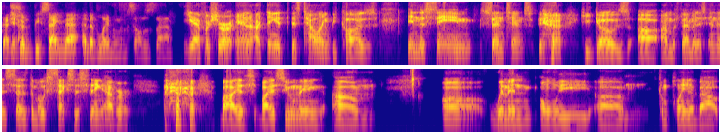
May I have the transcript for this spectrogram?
that yeah. shouldn't be saying that end up labeling themselves as that. Yeah, for sure. And I think it is telling because in the same sentence, he goes, uh, "I'm a feminist," and then says the most sexist thing ever by by assuming um, uh, women only um, complain about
